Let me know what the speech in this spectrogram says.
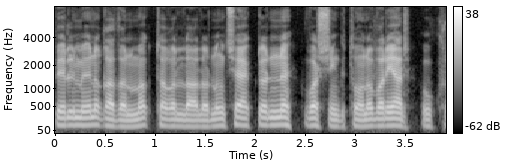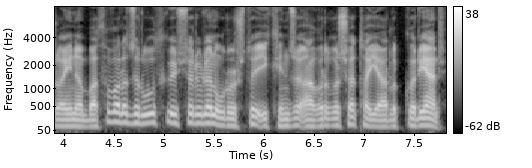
berilmegini gazanmak tagallalarynyň çäklerinde Waşingtona barýar. Ukraina basyp alyjy rus güýçleri bilen uruşda ikinji agyr gyşa taýýarlyk görýär.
